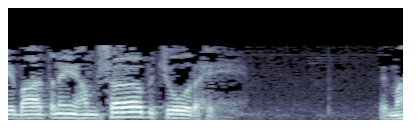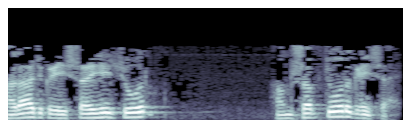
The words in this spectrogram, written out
ये बात नहीं, हम सब चोर है। महाराज, कैसा ही चोर? हम सब चोर कैसा है?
